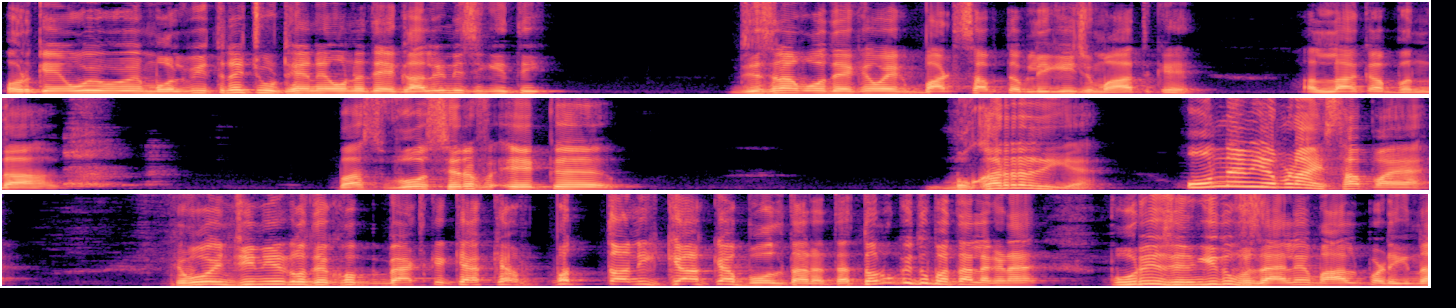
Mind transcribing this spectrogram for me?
اور کہیں ہوئے ہوئے مولوی اتنے جھوٹے نے انہیں تو ایک گالی نہیں سی کی تھی۔ جس طرح وہ دیکھیں وہ ایک بٹ صاحب تبلیغی جماعت کے۔ اللہ کا بندہ۔ بس وہ صرف ایک مقرر ہی ہے۔ انہیں بھی اپنا حصہ پایا ہے کہ وہ انجینئر کو دیکھو بیٹھ کے کیا کیا پتہ نہیں کیا کیا بولتا رہتا ہے۔ تنوں کی تو پتہ لگنا ہے؟ پوری زندگی تو فضائل مال پڑی نہ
